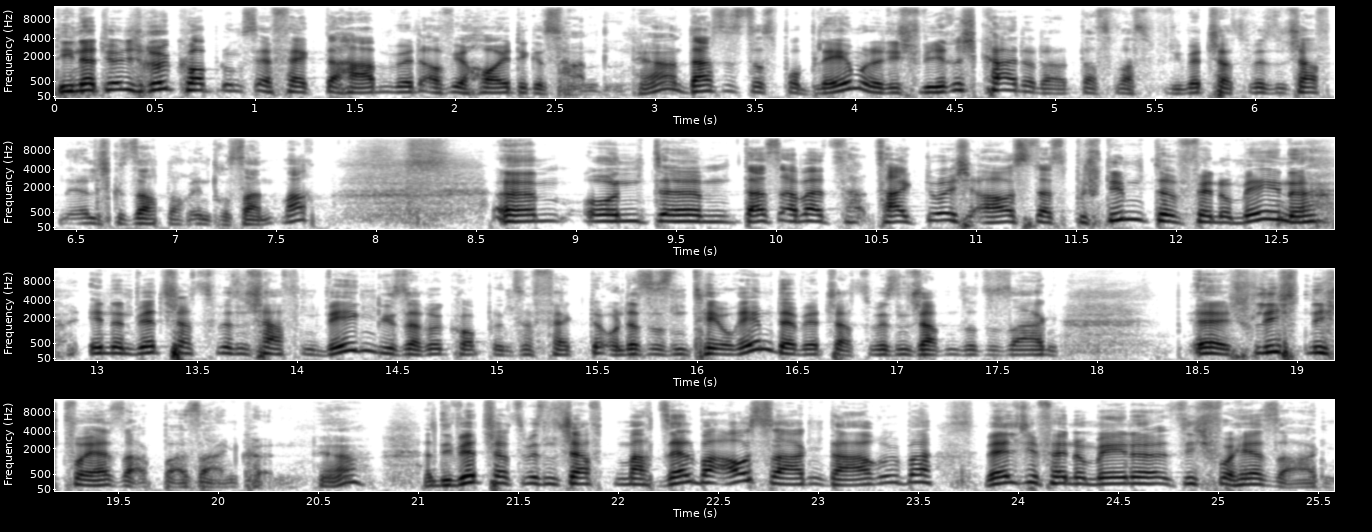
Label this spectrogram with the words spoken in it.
die natürlich Rückkopplungseffekte haben wird auf ihr heutiges Handeln. Ja, das ist das Problem oder die Schwierigkeit oder das, was die Wirtschaftswissenschaften ehrlich gesagt auch interessant macht. Ähm, und ähm, das aber zeigt durchaus, dass bestimmte Phänomene in den Wirtschaftswissenschaften wegen dieser Rückkopplungseffekte, und das ist ein Theorem der Wirtschaftswissenschaften sozusagen, äh, schlicht nicht vorhersagbar sein können. Also die Wirtschaftswissenschaften macht selber Aussagen darüber, welche Phänomene sich vorhersagen.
